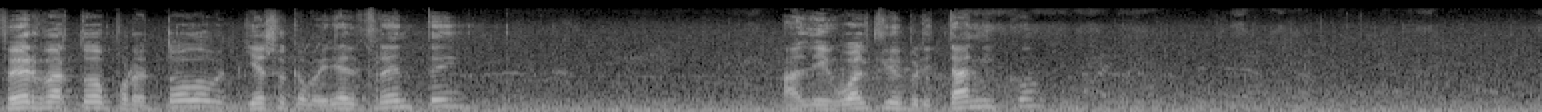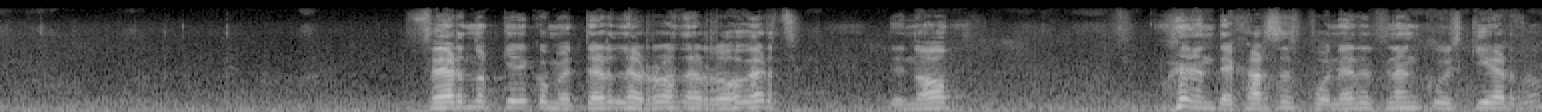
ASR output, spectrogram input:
Fer va todo por el todo, y su caballería al frente, al igual que el británico. Fer no quiere cometer el error de Robert de no dejarse exponer el flanco izquierdo.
